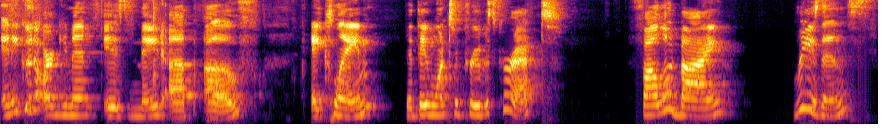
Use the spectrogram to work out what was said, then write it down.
any good argument is made up of a claim that they want to prove is correct, followed by reasons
